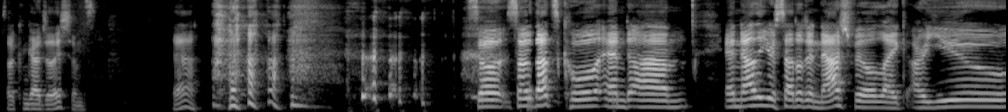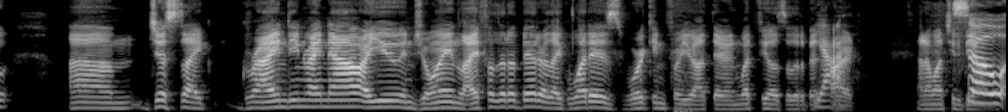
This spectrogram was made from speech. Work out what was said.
So congratulations. Yeah. so so that's cool. And um and now that you're settled in Nashville, like are you um just like grinding right now? Are you enjoying life a little bit or like what is working for you out there and what feels a little bit Yeah. hard? And I want you to be So,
